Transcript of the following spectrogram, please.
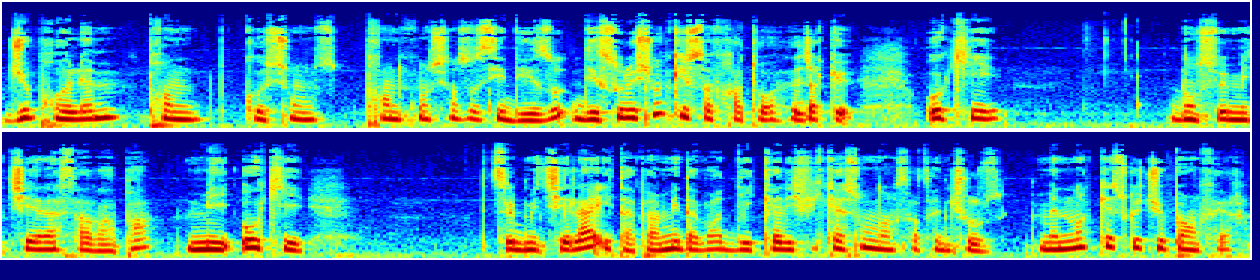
du problème, prendre conscience, prendre conscience aussi des, des solutions qui s'offrent à toi. C'est-à-dire que, ok, dans ce métier-là, ça va pas, mais ok, ce métier-là, il t'a permis d'avoir des qualifications dans certaines choses. Maintenant, qu'est-ce que tu peux en faire?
